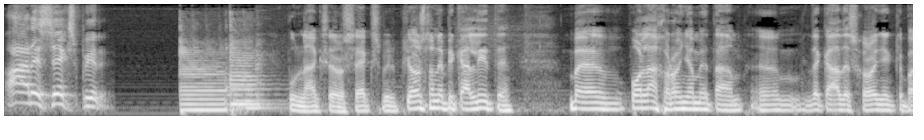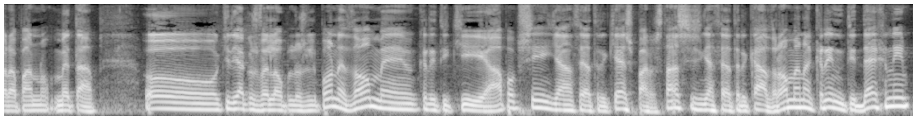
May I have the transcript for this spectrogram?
Άρε Σέξπιρ. Που να ξέρω ο Σέξπιρ, ποιος τον επικαλείται; Ε, πολλά χρόνια μετά, ε, δεκάδες χρόνια και παραπάνω μετά. Ο Κυριάκος Βελόπουλος λοιπόν εδώ με κριτική άποψη για θεατρικές παραστάσεις, για θεατρικά δρόμενα, κρίνει την τέχνη,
